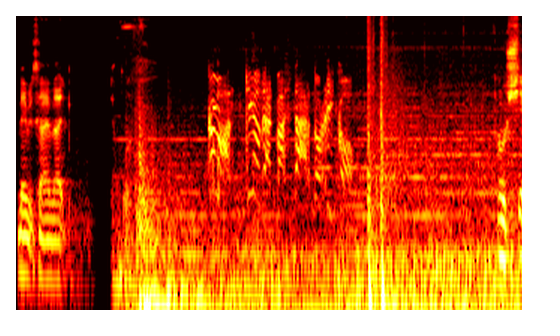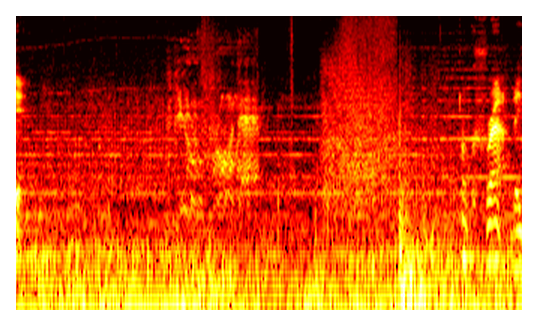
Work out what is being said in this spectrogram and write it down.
Maybe it's kind of like. Come on, kill that bastardo, Rico! Oh shit. Eh? Oh crap, they.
